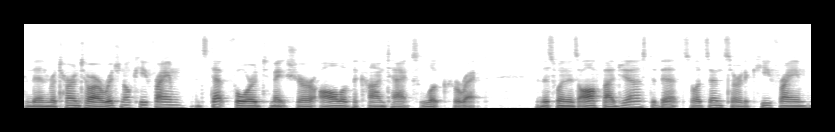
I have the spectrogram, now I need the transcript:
Can then return to our original keyframe and step forward to make sure all of the contacts look correct. And this one is off by just a bit, so let's insert a keyframe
